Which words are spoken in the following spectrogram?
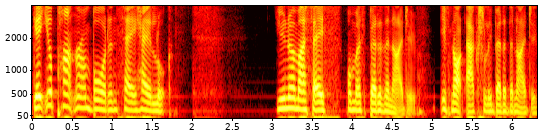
get your partner on board and say hey look you know my face almost better than i do if not actually better than i do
